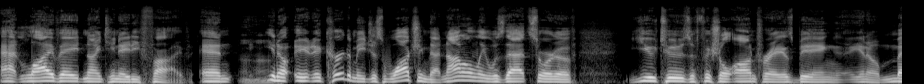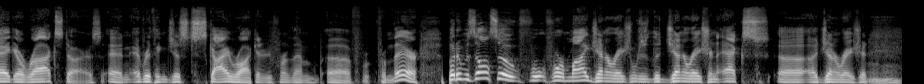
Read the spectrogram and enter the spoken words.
At Live Aid 1985. And, you know, it occurred to me just watching that. Not only was that sort of, U2's official entree as being, you know, mega rock stars, and everything just skyrocketed from them uh, f- from there. But it was also for, for my generation, which is the Generation X uh, generation,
